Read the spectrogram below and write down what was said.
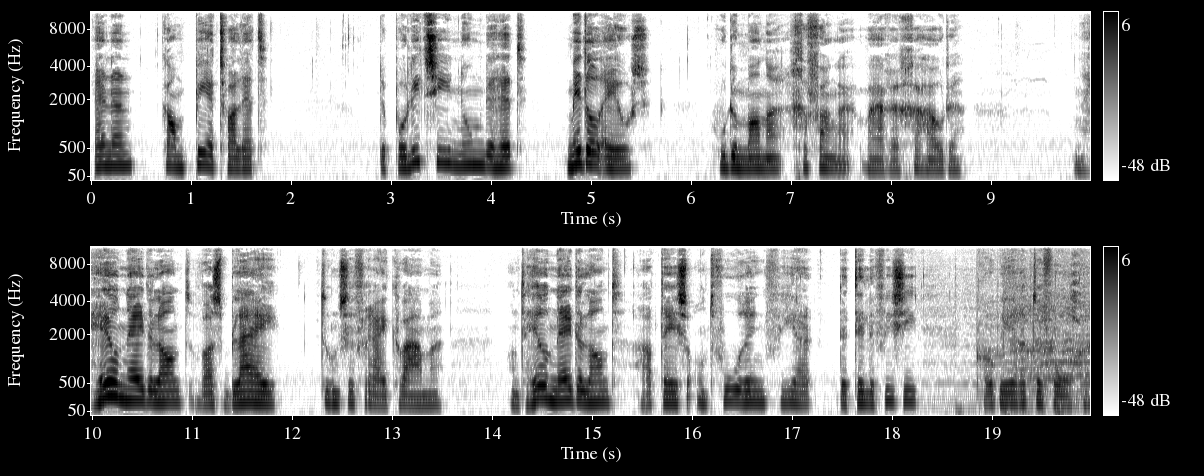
en een kampeertoilet. De politie noemde het middeleeuws, hoe de mannen gevangen waren gehouden. Heel Nederland was blij toen ze vrijkwamen, want heel Nederland had deze ontvoering via de televisie proberen te volgen.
